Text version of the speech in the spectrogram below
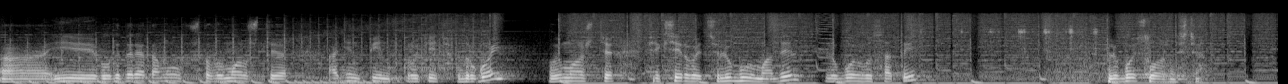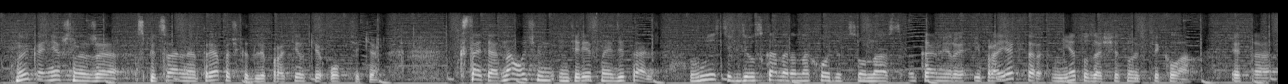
э, и благодаря тому, что вы можете один пин вкрутить в другой, вы можете фиксировать любую модель, любой высоты, любой сложности. Ну и, конечно же, специальная тряпочка для протирки оптики. Кстати, одна очень интересная деталь. В месте, где у сканера находятся у нас камеры и проектор, нету защитного стекла. Это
